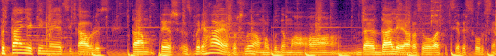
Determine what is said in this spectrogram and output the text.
питань, якими я цікавлюсь. Там теж зберігаю, важливо, ми будемо о, далі розвивати ці ресурси.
